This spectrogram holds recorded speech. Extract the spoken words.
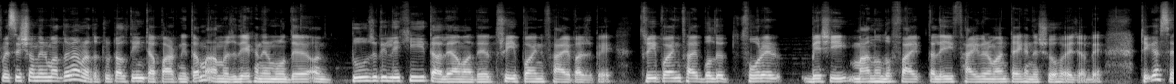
প্রেসিশনের মাধ্যমে আমরা তো টোটাল তিনটা পার্ট নিতাম। আমরা যদি এখানের মধ্যে টু যদি লিখি, তাহলে আমাদের থ্রি পয়েন্ট ফাইভ আসবে। থ্রি পয়েন্ট ফাইভ বলতে ফোরের বেশি মান হলো ফাইভ তাহলে এই ফাইভের মানটা এখানে শো হয়ে যাবে। ঠিক আছে?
